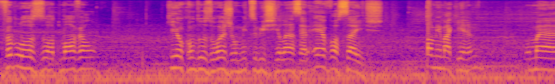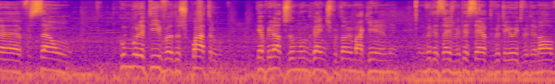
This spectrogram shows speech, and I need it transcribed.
fabuloso automóvel que eu conduzo hoje, um Mitsubishi Lancer Evo 6 Tommy McKinnon, uma versão comemorativa dos quatro campeonatos do mundo ganhos por Tommy McKinnon 96, 97, 98, 99,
